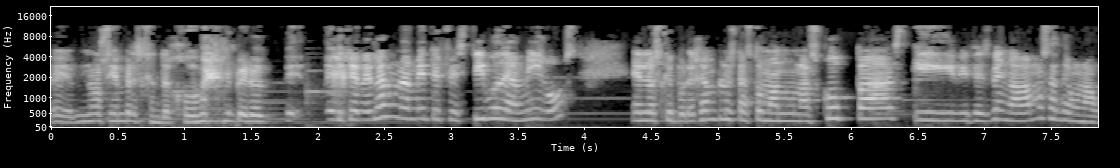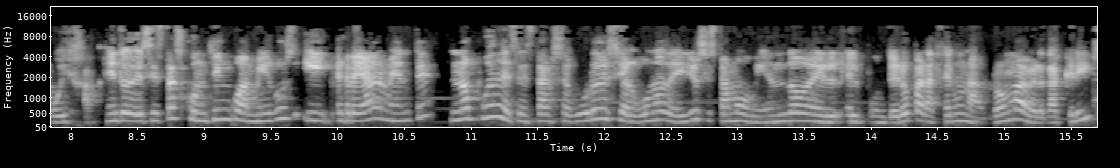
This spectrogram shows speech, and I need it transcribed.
eh, no siempre es gente joven, pero en general un ambiente festivo de amigos en los que, por ejemplo, estás tomando unas copas y dices, venga, vamos a hacer una Ouija. Entonces estás con cinco amigos y realmente no puedes estar seguro de si alguno de ellos está moviendo el, el puntero para hacer una broma, ¿verdad, Chris?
